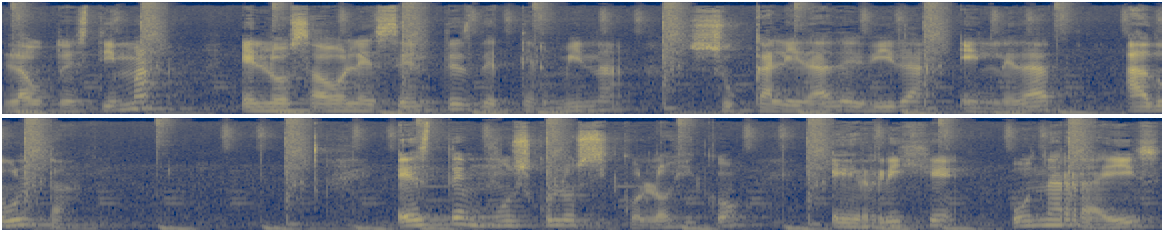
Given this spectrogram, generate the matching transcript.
La autoestima en los adolescentes determina su calidad de vida en la edad adulta. Este músculo psicológico erige una raíz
